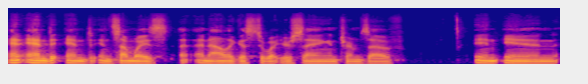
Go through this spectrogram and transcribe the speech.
and and and in some ways, analogous to what you're saying in terms of in in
